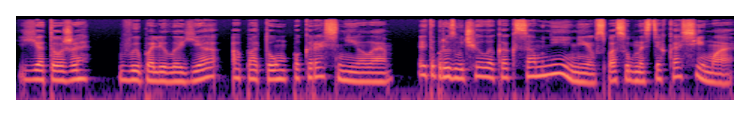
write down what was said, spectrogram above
«Я тоже», — выпалила я, а потом покраснела. Это прозвучало как сомнение в способностях Касима.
